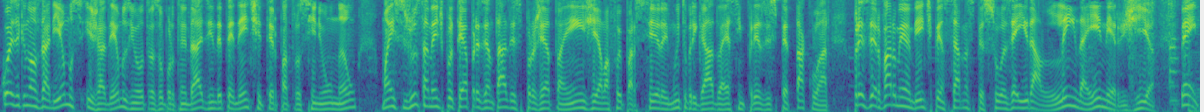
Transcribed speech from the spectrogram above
coisa que nós daríamos e já demos em outras oportunidades, independente de ter patrocínio ou não, mas justamente por ter apresentado esse projeto à Engie, ela foi parceira e muito obrigado a essa empresa espetacular. Preservar o meio ambiente e pensar nas pessoas é ir além da energia. Bem,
